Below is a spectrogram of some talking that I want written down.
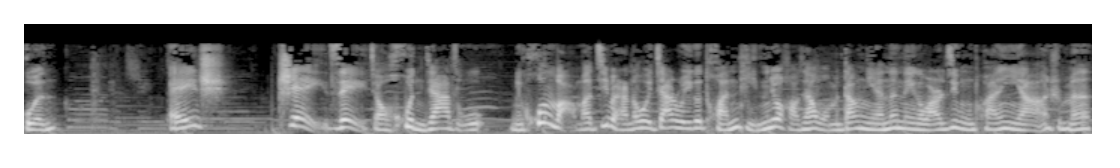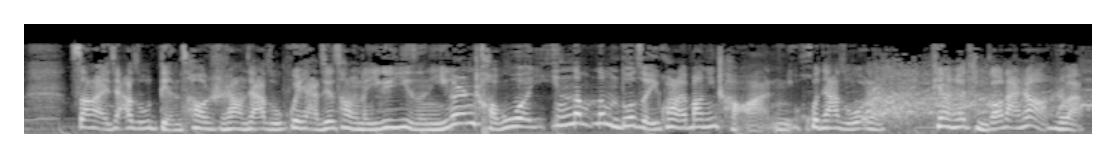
滚。H J Z 叫混家族，你混网嘛，基本上都会加入一个团体，那就好像我们当年的那个玩劲舞团一样，什么葬爱家族、点操时尚家族、跪下接操的一个意思。你一个人吵不过，那么那么多嘴一块来帮你吵啊！你混家族，听上去挺高大上，是吧？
